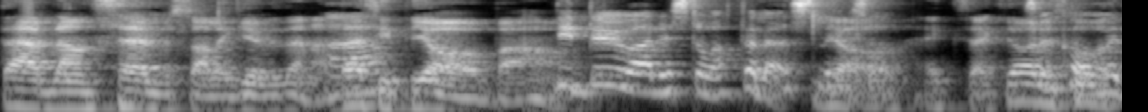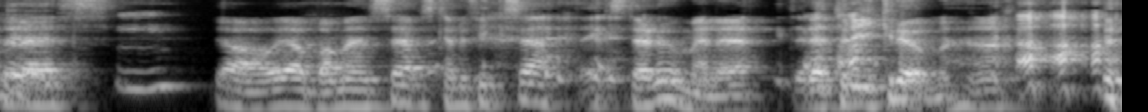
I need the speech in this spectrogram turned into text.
där bland Zeus och alla gudarna. Ja. Där sitter jag och bara... ja. Det är du och Aristoteles liksom. Ja, exakt. Jag kommer Aristoteles. Mm. Ja, och jag bara, men Zeus kan du fixa ett extra rum eller ett retorikrum? Ja.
